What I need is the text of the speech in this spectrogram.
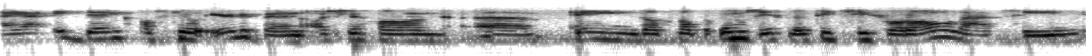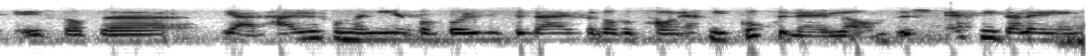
Nou ja, ik denk, als ik heel eerlijk ben, als je gewoon eh, één, dat wat de omzichtnotitie vooral laat zien, is dat eh, ja, de huidige manier van politiek bedrijven, dat het gewoon echt niet klopt in Nederland. Dus echt niet alleen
